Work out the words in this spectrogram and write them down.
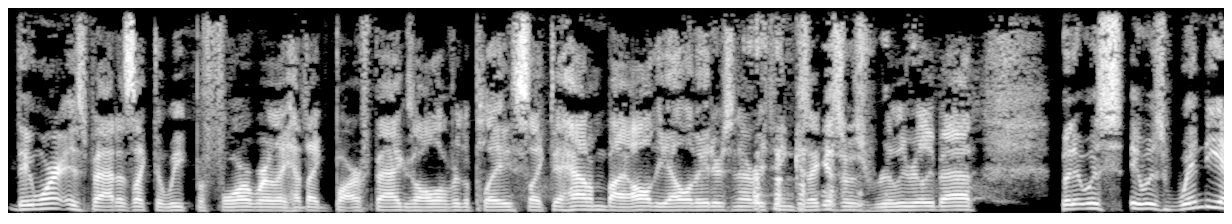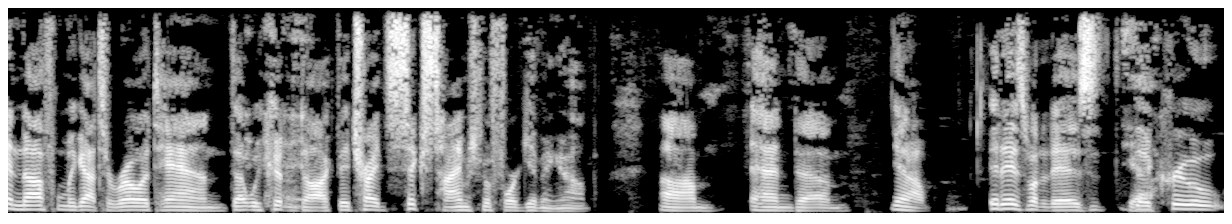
They weren't as bad as like the week before where they had like barf bags all over the place. Like they had them by all the elevators and everything because I guess it was really, really bad. But it was, it was windy enough when we got to Roatan that we couldn't dock. They tried six times before giving up. Um, and, um, you know, it is what it is. Yeah. The crew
